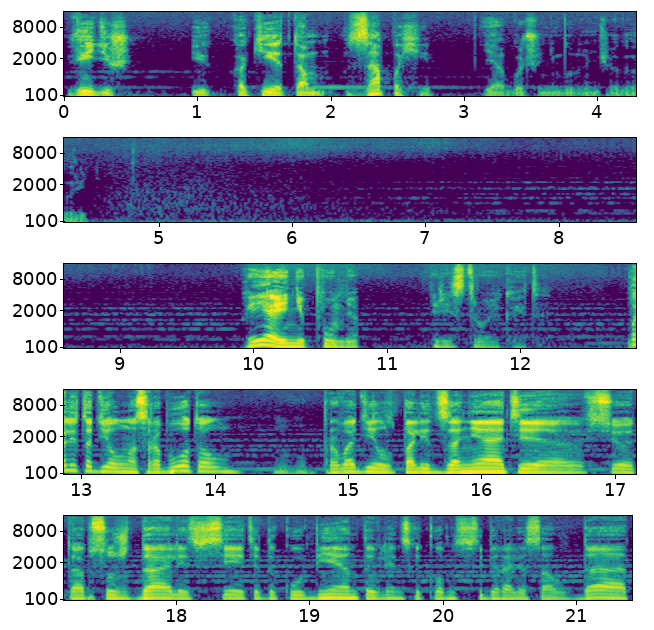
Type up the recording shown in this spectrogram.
видишь и какие там запахи, я больше не буду ничего говорить. Я и не помню. Перестройка это. Политотдел у нас работал, проводил политзанятия, все это обсуждались, все эти документы в Ленинской комнате собирали солдат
